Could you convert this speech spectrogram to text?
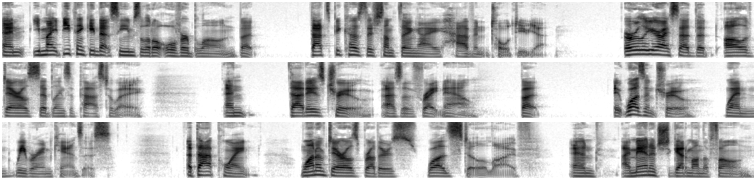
And you might be thinking that seems a little overblown, but that's because there's something I haven't told you yet. Earlier, I said that all of Daryl's siblings have passed away. And that is true as of right now. But it wasn't true when we were in Kansas. At that point, one of Daryl's brothers was still alive, and I managed to get him on the phone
